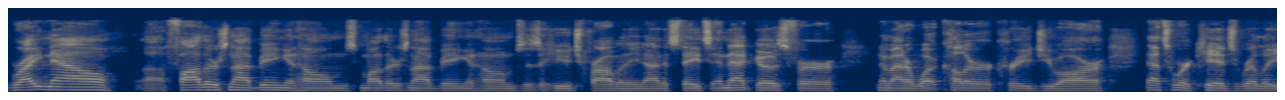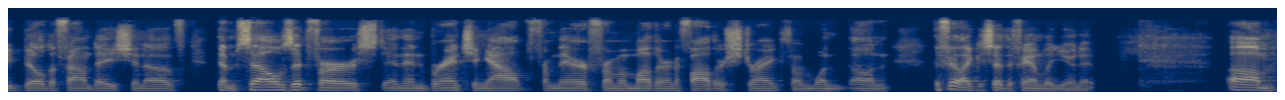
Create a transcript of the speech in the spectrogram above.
right now, uh, fathers not being at homes, mothers not being at homes is a huge problem in the United States. And that goes for no matter what color or creed you are. That's where kids really build a foundation of themselves at first and then branching out from there from a mother and a father's strength on one, on the feel like you said, the family unit. Um,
